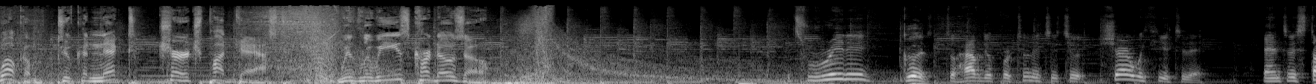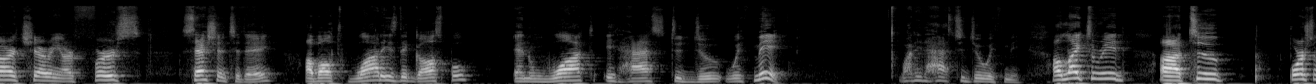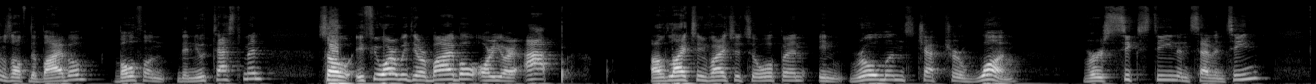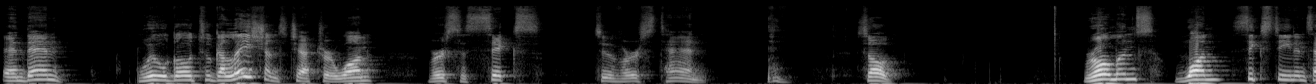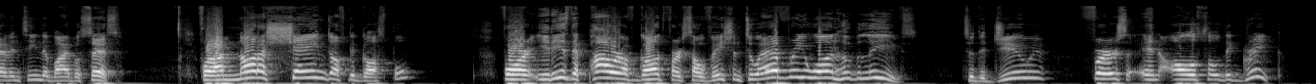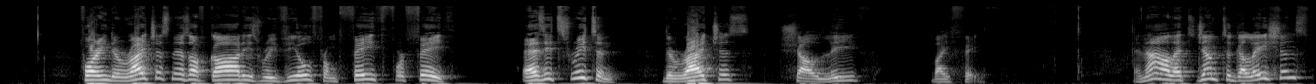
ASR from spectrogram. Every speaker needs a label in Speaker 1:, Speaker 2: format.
Speaker 1: Welcome to Connect Church Podcast with Louise Cardozo.
Speaker 2: It's really good to have the opportunity to share with you today and to start sharing our first session today about what is the gospel and what it has to do with me. What it has to do with me. I'd like to read uh, two portions of the Bible, both on the New Testament so if you are with your Bible or your app, I would like to invite you to open in Romans chapter 1, verse 16 and 17. And then we will go to Galatians chapter 1, verses 6 to verse 10. so, Romans 1 16 and 17, the Bible says, For I'm not ashamed of the gospel for it is the power of God for salvation to everyone who believes, to the Jew first and also the Greek. For in the righteousness of God is revealed from faith for faith. As it's written, the righteous shall live by faith. And now let's jump to Galatians.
